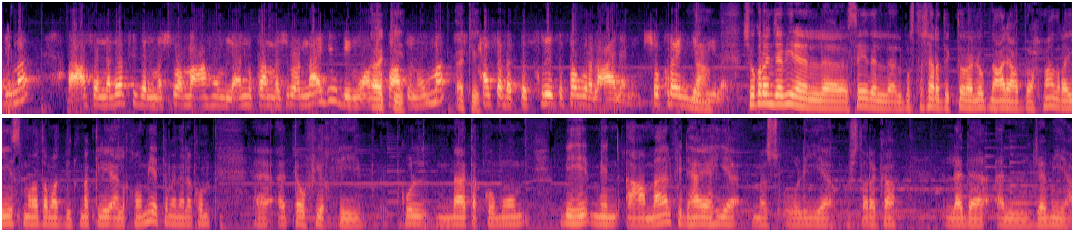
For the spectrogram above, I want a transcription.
قادمة عشان ننفذ المشروع معهم لأنه كان مشروع ناجح بمواصفاتهم هم أكيد. حسب التصوير التصور العالمي. شكرا نعم. جزيلا. شكرا جزيلا السيد المستشار الدكتورة لبنى علي عبد الرحمن رئيس منظمة بتمكلي القومية. أتمنى لكم آه، التوفيق في كل ما تقومون به من أعمال. في النهاية هي مسؤولية مشتركة لدى الجميع.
